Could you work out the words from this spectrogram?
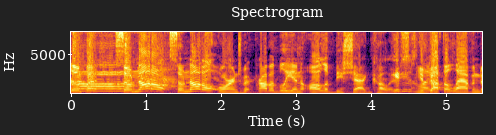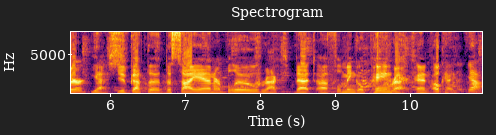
Loompa. So not all so not all orange, but probably in all of these shag colors. It is You've like- got the lavender. Yes. You've got the the cyan or blue. Correct. That uh, flamingo pink. Correct. And okay, yeah,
